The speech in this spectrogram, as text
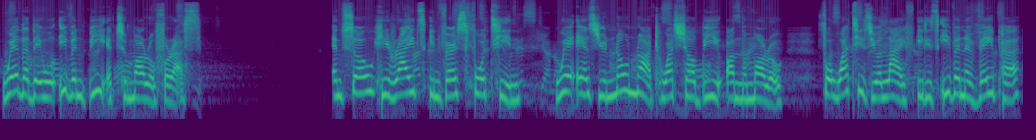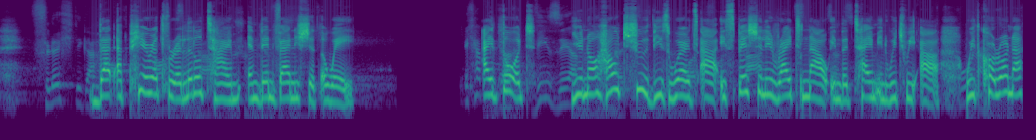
whether there will even be a tomorrow for us. And so he writes in verse 14, Whereas you know not what shall be on the morrow, for what is your life? It is even a vapor that appeareth for a little time and then vanisheth away. I thought, you know how true these words are, especially right now in the time in which we are. With Corona,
